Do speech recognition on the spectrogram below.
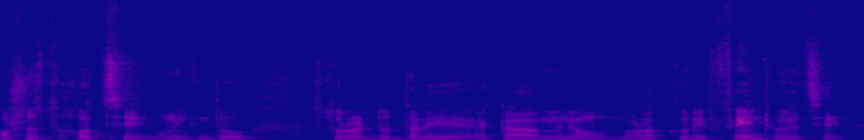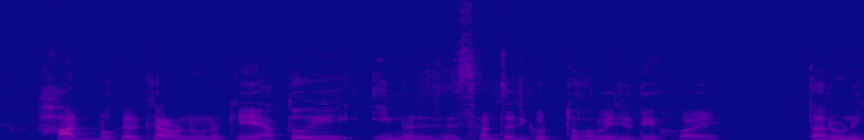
অসুস্থ হচ্ছে, উনি কিন্তু সোলার দুর্দারে একটা মিনো হঠাৎ করে ফেন্ট হয়েছে। হার্ট ব্লকের কারণে ওনাকে এতই ইমার্জেন্সি সার্জারি করতে হবে যদি হয়, তার উনি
